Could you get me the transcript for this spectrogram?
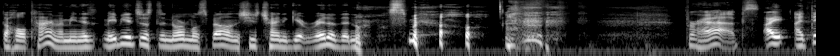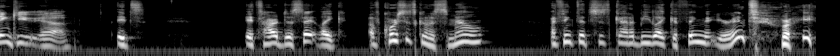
the whole time. I mean, is maybe it's just a normal smell, and she's trying to get rid of the normal smell. Perhaps. I I think you. Yeah. it's it's hard to say. Like, of course it's gonna smell. I think that's just got to be like a thing that you're into, right?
